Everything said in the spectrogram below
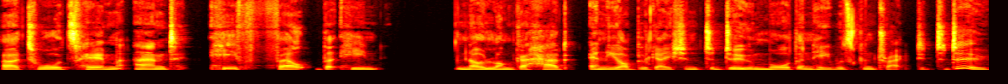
uh, towards him, and he felt that he no longer had any obligation to do more than he was contracted to do.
